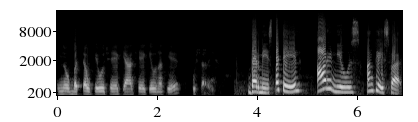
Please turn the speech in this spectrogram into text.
એમનું બચ્ચાઓ કેવું છે, ક્યાં છે, કેવું નથી એ પૂછતા રહીશું. Dharmesh Patel R News Ankleshwar.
